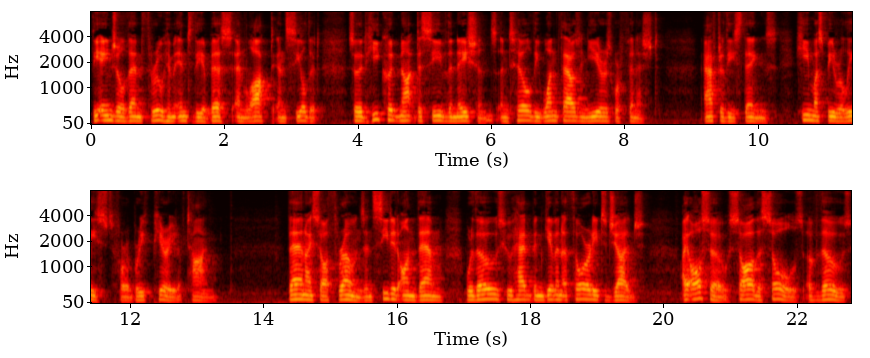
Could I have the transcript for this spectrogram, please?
The angel then threw him into the abyss and locked and sealed it, so that he could not deceive the nations until the one thousand years were finished. After these things, he must be released for a brief period of time. Then I saw thrones, and seated on them were those who had been given authority to judge. I also saw the souls of those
